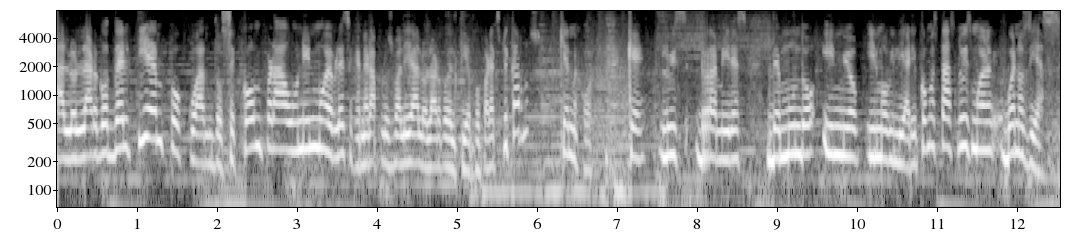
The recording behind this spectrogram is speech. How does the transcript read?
a lo largo del tiempo. Cuando se compra un inmueble, se genera plusvalía a lo largo del tiempo. Para explicarnos, ¿quién mejor que Luis Ramírez de Mundo Inmobiliario? ¿Cómo estás, Luis? Buenos días.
